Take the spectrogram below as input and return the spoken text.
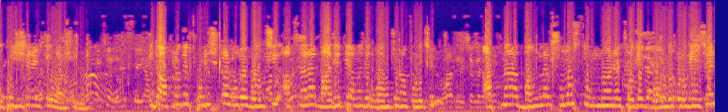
অপোজিশনের কেউ আসেনি। কিন্তু আপনাদের পরিষ্কারভাবে বলছি, আপনারা বাজেটে আমাদের বঞ্চনা করেছেন। আপনারা বাংলার সমস্ত উন্নয়নের প্রজেক্ট বন্ধ করে দিয়েছেন।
